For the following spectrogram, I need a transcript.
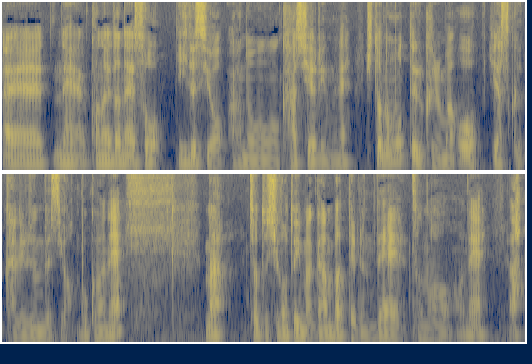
えー、ねこの間ねそういいですよ。あのカーシェアリングね人の持ってる車を安く借りるんですよ。僕はねまあちょっと仕事今頑張ってるんでそのねあ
